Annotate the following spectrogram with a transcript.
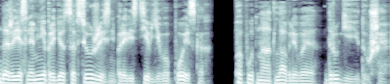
даже если мне придется всю жизнь провести в его поисках, попутно отлавливая другие души.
